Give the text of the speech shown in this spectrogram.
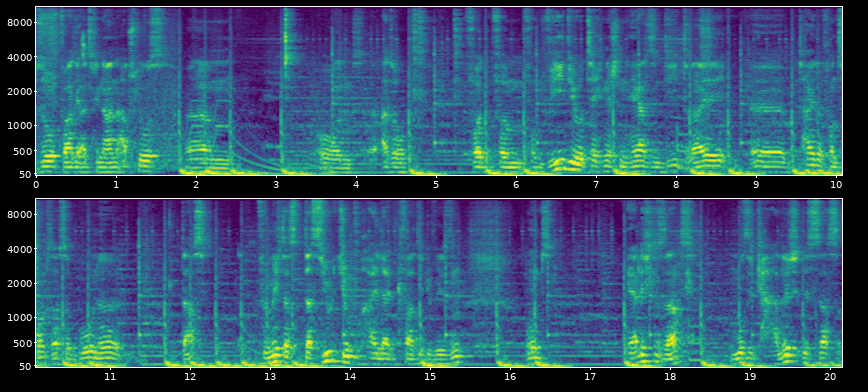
so quasi als finalen Abschluss. Ähm, und also von, vom, vom Videotechnischen her sind die drei äh, Teile von Songs aus der Bohne das, für mich das, das YouTube-Highlight quasi gewesen. Und ehrlich gesagt, musikalisch ist das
